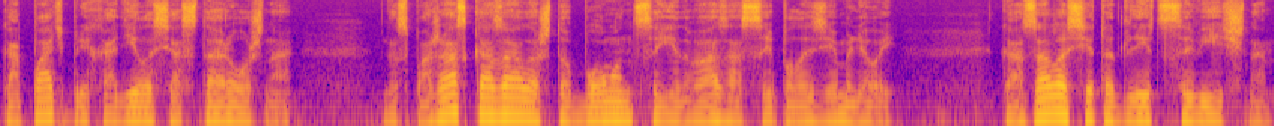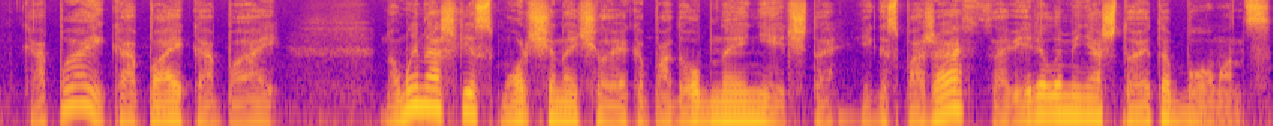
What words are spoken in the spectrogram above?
Копать приходилось осторожно. Госпожа сказала, что Боманца едва засыпала землей. Казалось, это длится вечно. Копай, копай, копай. Но мы нашли сморщенное человекоподобное нечто, и госпожа заверила меня, что это Боманс.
